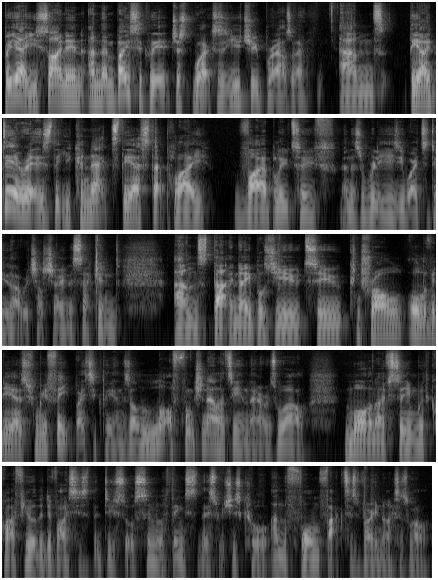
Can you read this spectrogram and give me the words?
But yeah, you sign in and then basically it just works as a YouTube browser. And the idea is that you connect the AirStep Play via Bluetooth, and there's a really easy way to do that, which I'll show you in a second. And that enables you to control all the videos from your feet, basically. And there's a lot of functionality in there as well, more than I've seen with quite a few other devices that do sort of similar things to this, which is cool. And the form factor is very nice as well.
